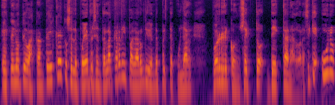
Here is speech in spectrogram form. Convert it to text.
Este lote bastante discreto. Se le puede presentar la carrera y pagar un dividendo espectacular por concepto de ganador. Así que 1,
